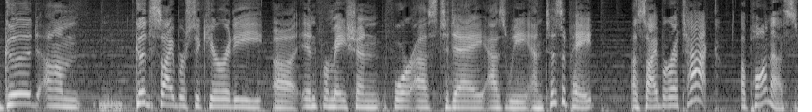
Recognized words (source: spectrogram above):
Good, um, good cybersecurity uh, information for us today as we anticipate a cyber attack upon us.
